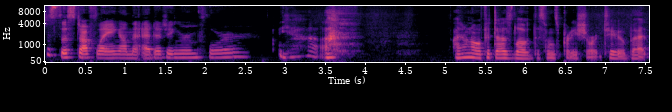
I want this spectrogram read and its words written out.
just the stuff laying on the editing room floor. Yeah. I don't know if it does load. This one's pretty short too, but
